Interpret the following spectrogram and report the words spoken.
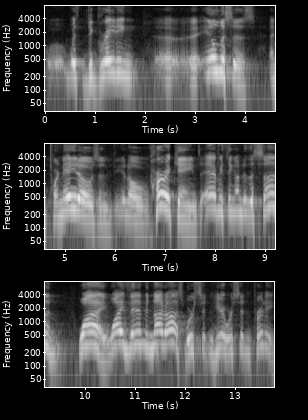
with degrading uh, illnesses and tornadoes and you know, hurricanes, everything under the sun. Why? Why them and not us? We're sitting here, we're sitting pretty.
